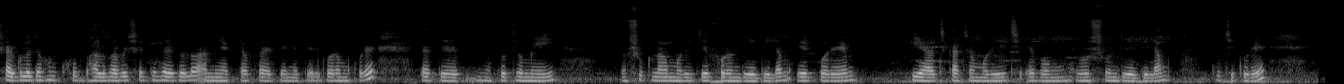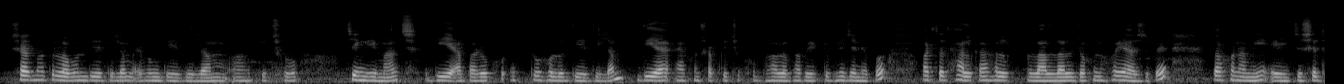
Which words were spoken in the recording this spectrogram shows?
শাকগুলো যখন খুব ভালোভাবে সেদ্ধ হয়ে গেলো, আমি একটা ফ্রাই প্যানে তেল গরম করে তাতে প্রথমেই শুকনো মরিচের ফোড়ন দিয়ে দিলাম, এরপরে পেঁয়াজ, কাঁচামরিচ এবং রসুন দিয়ে দিলাম কুচি করে। স্বাদ মতো লবণ দিয়ে দিলাম এবং দিয়ে দিলাম কিছু চিংড়ি মাছ দিয়ে আবারও একটু হলুদ দিয়ে দিলাম। দিয়ে এখন সব কিছু খুব ভালোভাবে একটু ভেজে নেব। অর্থাৎ হালকা হাল, লাল লাল যখন হয়ে আসবে, তখন আমি এই যে সেদ্ধ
